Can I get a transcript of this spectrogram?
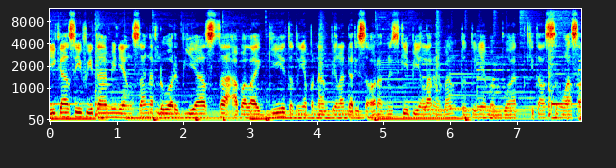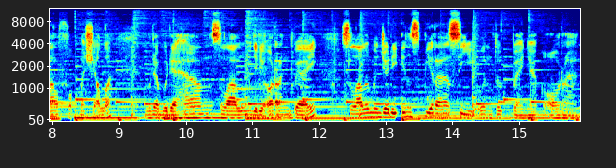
Dikasih vitamin yang sangat luar biasa Apalagi tentunya penampilan dari seorang Rizky Pilar Memang tentunya membuat kita semua salvo Masya Allah. Mudah-mudahan selalu menjadi orang baik Selalu menjadi inspirasi untuk banyak orang.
